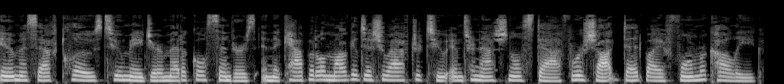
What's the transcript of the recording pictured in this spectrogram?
MSF closed two major medical centers in the capital Mogadishu after two international staff were shot dead by a former colleague.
